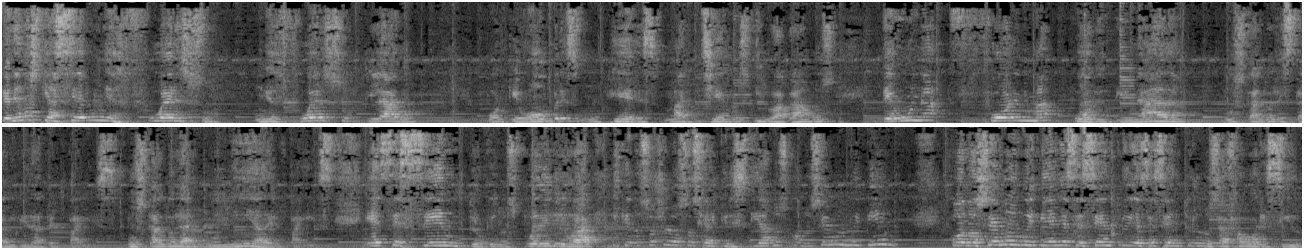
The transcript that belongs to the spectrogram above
Tenemos que hacer un esfuerzo, un esfuerzo claro, porque hombres, mujeres, marchemos y lo hagamos de una forma coordinada, buscando la estabilidad del país, buscando la armonía del país. Ese centro que nos puede llevar y que nosotros los socialcristianos conocemos muy bien. Conocemos muy bien ese centro y ese centro nos ha favorecido.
